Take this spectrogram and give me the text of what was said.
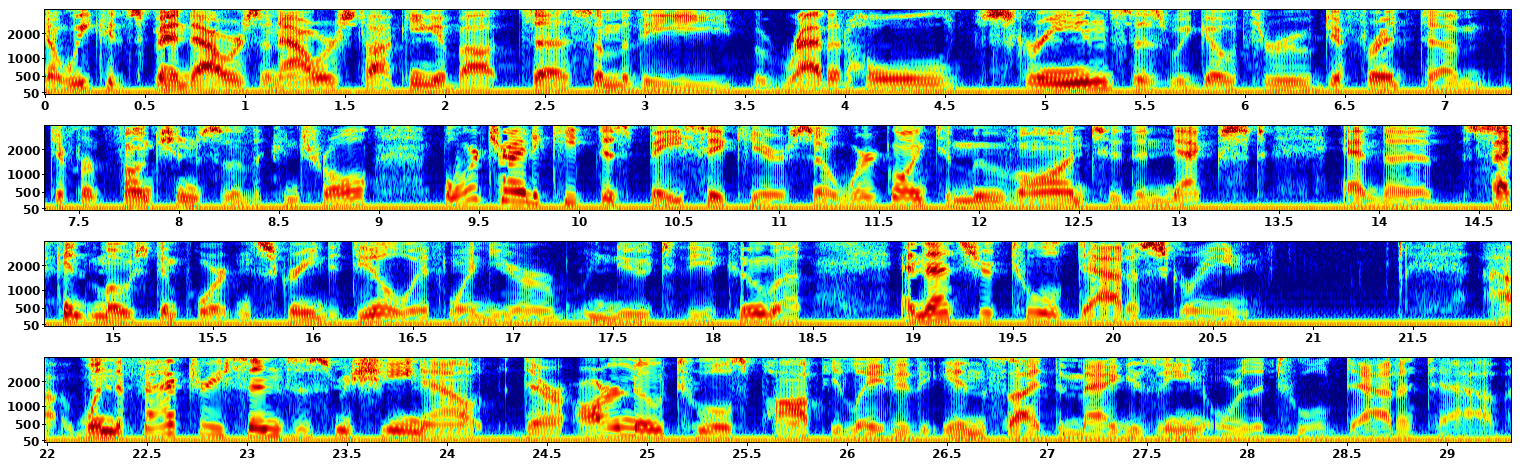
Now we could spend hours and hours talking about uh, some of the rabbit hole screens as we go through different um, different functions of the control, but we're trying to keep this basic here. So we're going to move on to the next and the second most important screen to deal with when you're new to the Okuma, and that's your tool data screen. Uh, when the factory sends this machine out, there are no tools populated inside the magazine or the tool data tab.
